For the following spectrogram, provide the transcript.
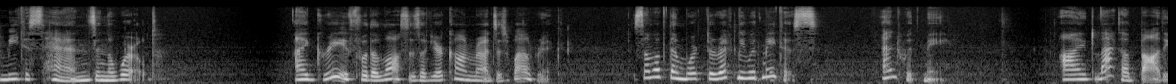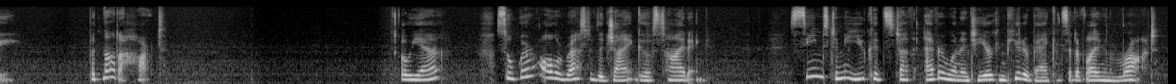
Metis hands in the world. I grieve for the losses of your comrades as well, Rick. Some of them work directly with Metis, and with me. I lack a body, but not a heart. Oh, yeah? So where are all the rest of the giant ghosts hiding? Seems to me you could stuff everyone into your computer bank instead of letting them rot.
